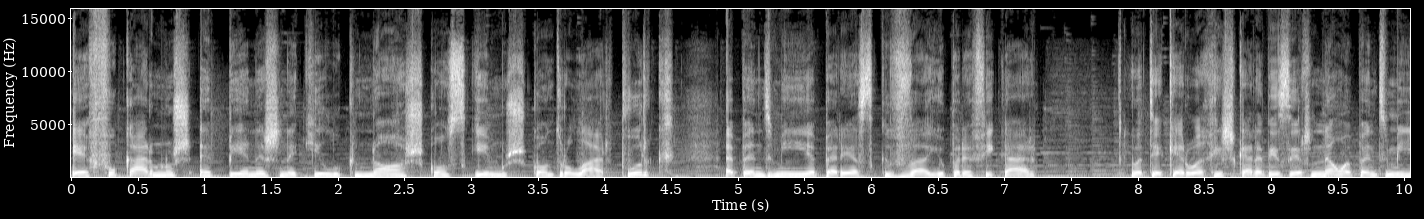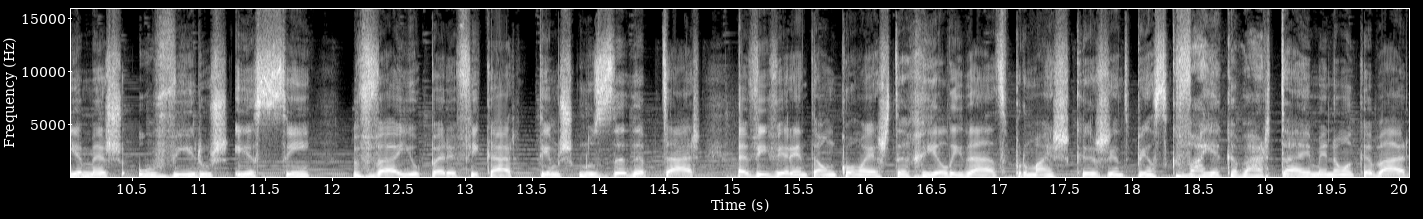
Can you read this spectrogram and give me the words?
é focarmos apenas naquilo que nós conseguimos controlar, porque a pandemia parece que veio para ficar eu até quero arriscar a dizer não a pandemia, mas o vírus, esse sim, veio para ficar. Temos que nos adaptar a viver então com esta realidade, por mais que a gente pense que vai acabar, teima em não acabar,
